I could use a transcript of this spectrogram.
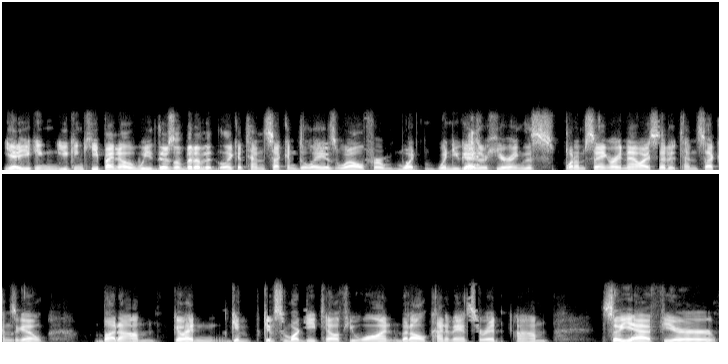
yeah, you can you can keep. I know we there's a bit of it like a 10 second delay as well for what when you guys are hearing this what I'm saying right now. I said it 10 seconds ago. But um, go ahead and give give some more detail if you want, but I'll kind of answer it. Um, so yeah, if you're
